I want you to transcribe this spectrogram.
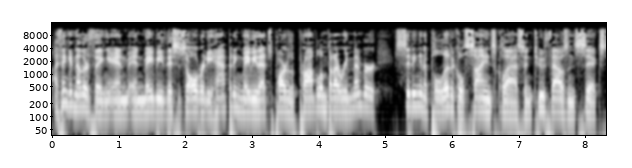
I think another thing, and, and maybe this is already happening, maybe that's part of the problem, but I remember sitting in a political science class in 2006,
